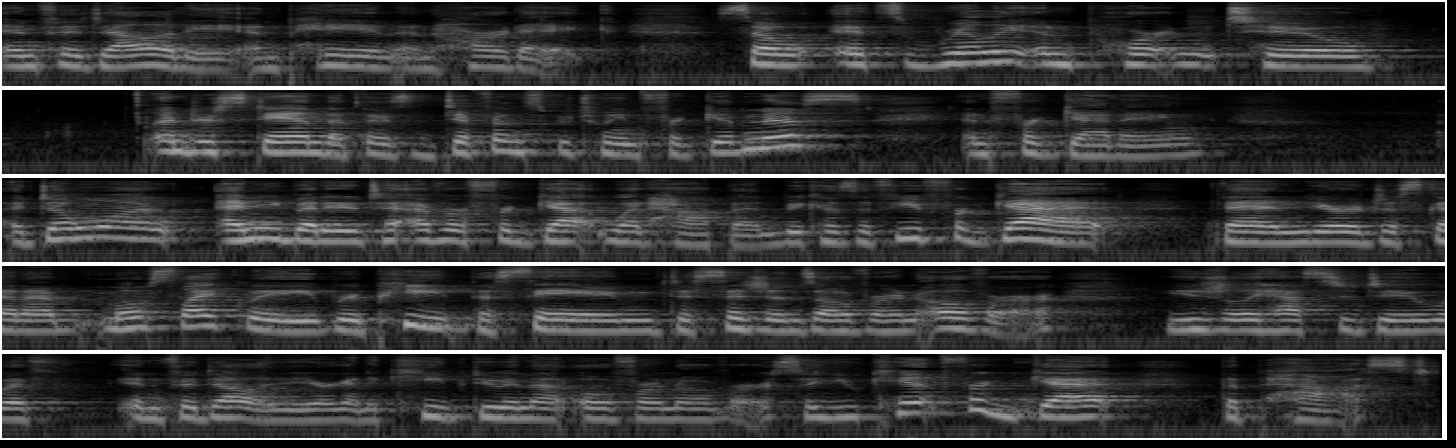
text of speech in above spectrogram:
infidelity and pain and heartache. So it's really important to understand that there's a difference between forgiveness and forgetting. I don't want anybody to ever forget what happened because if you forget, then you're just going to most likely repeat the same decisions over and over. Usually has to do with infidelity. You're going to keep doing that over and over. So you can't forget the past,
